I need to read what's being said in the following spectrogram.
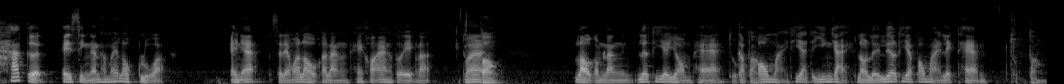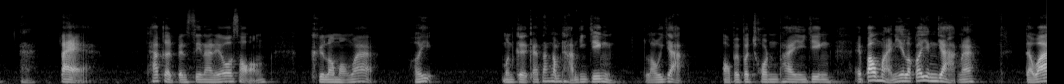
ถ้าเกิดไอสิ่งนั้นทำให้เรากลัวไอเนี้ย แสดงว่าเรากำลังให้ข้ออ้างตัวเองละถูกว่าต้องเรากำลังเลือกที่จะยอมแพ้ถูกกับต้องเป้าหมายที่อาจจะยิ่งใหญ่ เราเลยเลือกที่จะเป้าหมายเล็กแทน ถูกต้องอะแต่ถ้าเกิดเป็นซีนารีโอสองคือเรามองว่า เฮ้ย มันเกิดการตั้งคำถามจริง ๆ เราอยากออกไปประชนภัยจริงๆไอ้เป้าหมายนี้เราก็ยังอยากนะ แต่ว่า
